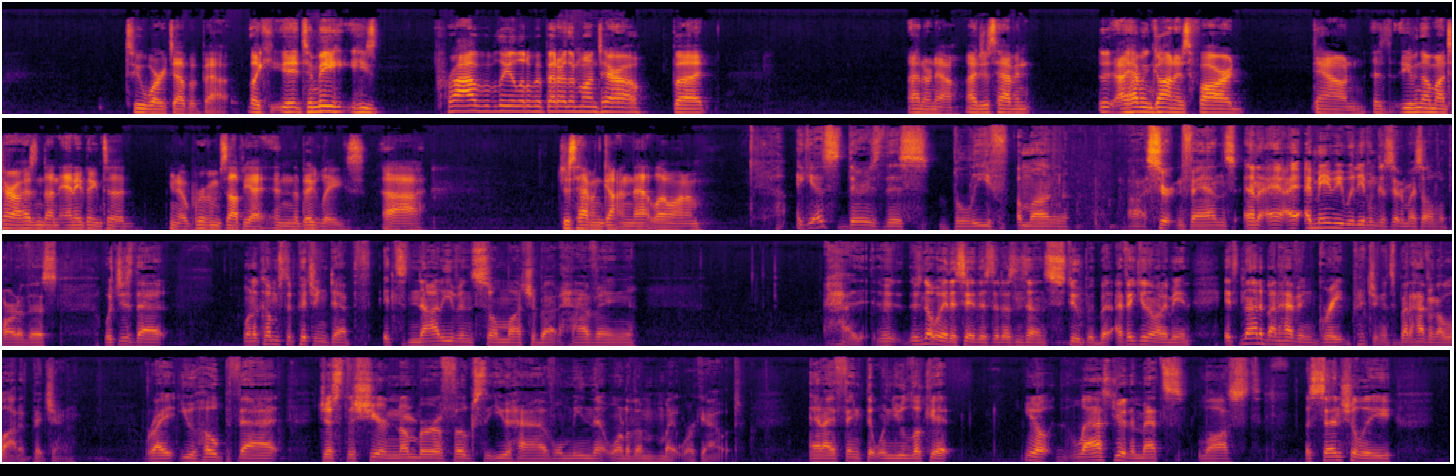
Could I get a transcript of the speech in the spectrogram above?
too worked up about. Like it, to me, he's probably a little bit better than Montero, but I don't know. I just haven't. I haven't gone as far down as even though Montero hasn't done anything to you know prove himself yet in the big leagues. Uh, just haven't gotten that low on him. I guess there's this belief among uh, certain fans, and I, I maybe would even consider myself a part of this, which is that when it comes to pitching depth, it's not even so much about having. There's no way to say this that doesn't sound stupid, but I think you know what I mean. It's not about having great pitching, it's about having a lot of pitching, right? You hope that just the sheer number of folks that you have will mean that one of them might work out. And I think that when you look at, you know, last year the Mets lost essentially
